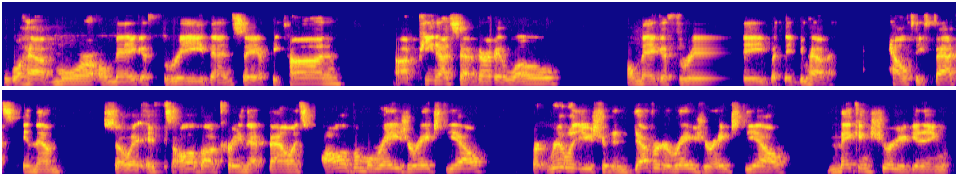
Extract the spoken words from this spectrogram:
will have more omega 3 than, say, a pecan. Uh, peanuts have very low omega 3, but they do have healthy fats in them. So it's all about creating that balance. All of them will raise your HDL, but really you should endeavor to raise your HDL, making sure you're getting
